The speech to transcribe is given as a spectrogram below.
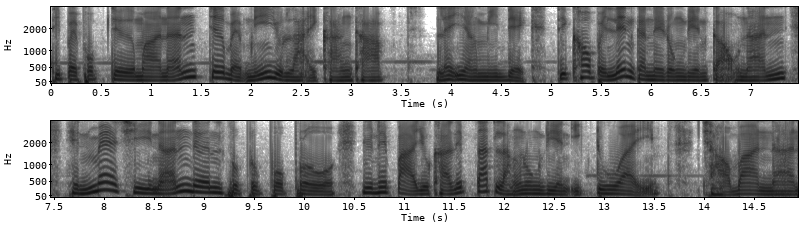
ที่ไปพบเจอมานั้นเจอแบบนี้อยู่หลายครั้งครับ และยังมีเด็กที่เข้าไปเล่นกันในโรงเรียนเก่านั้น เห็นแม่ชีนั้นเดินปลุกปลุกโผล่โผล่อยู่ในป่ายูคาลิปตัสหลังโรงเรียนอีกด้วย ชาวบ้านนั้น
